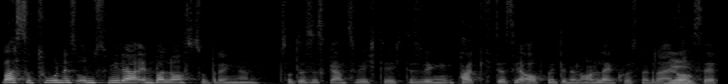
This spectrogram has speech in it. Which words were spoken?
was zu tun ist, um es wieder in Balance zu bringen. So, das ist ganz wichtig. Deswegen packe ich das ja auch mit in den Online-Kurs mit rein, Ja. diese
